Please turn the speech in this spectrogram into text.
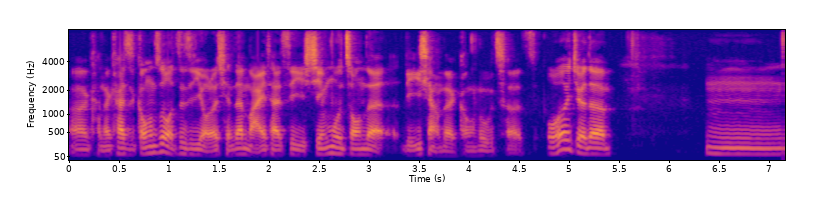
呃，可能开始工作，自己有了钱，再买一台自己心目中的理想的公路车子。我会觉得，嗯，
